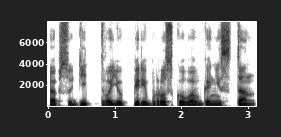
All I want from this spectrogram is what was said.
обсудить твою переброску в Афганистан.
